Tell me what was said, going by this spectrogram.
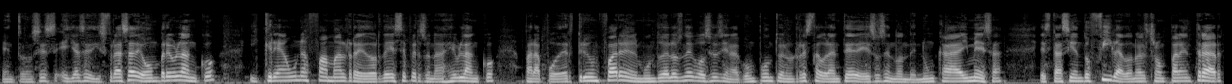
Entonces ella se disfraza de hombre blanco y crea una fama alrededor de ese personaje blanco para poder triunfar en el mundo de los negocios y en algún punto en un restaurante de esos en donde nunca hay mesa, está haciendo fila Donald Trump para entrar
